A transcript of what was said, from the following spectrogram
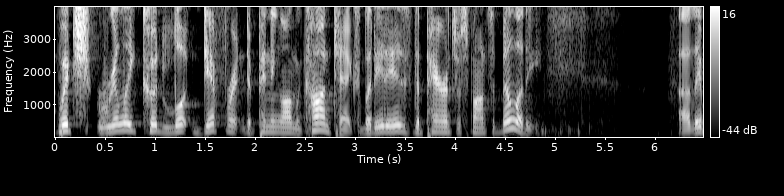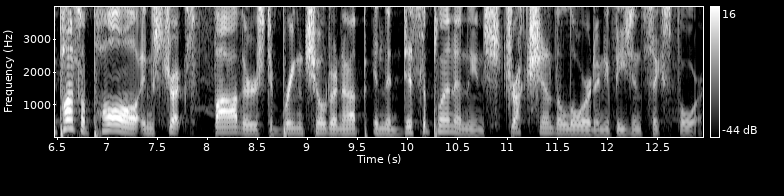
which really could look different depending on the context, but it is the parent's responsibility. Uh, the Apostle Paul instructs fathers to bring children up in the discipline and the instruction of the Lord in Ephesians 6 4.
